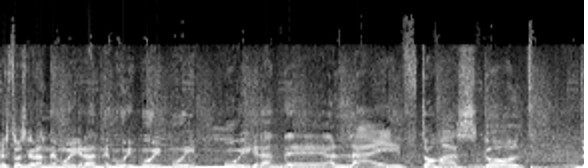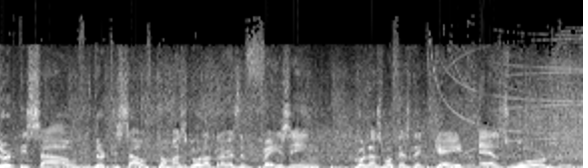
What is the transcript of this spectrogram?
Esto es grande, muy grande, muy, muy, muy, muy grande. Alive, Thomas Gold, Dirty South, Dirty South, Thomas Gold a través de Phasing con las voces de Kate Ellsworth.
